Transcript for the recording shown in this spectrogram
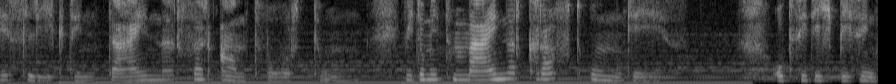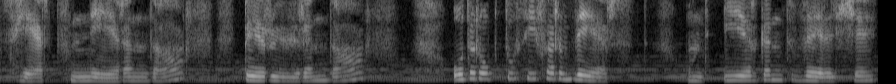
Es liegt in deiner Verantwortung, wie du mit meiner Kraft umgehst, ob sie dich bis ins Herz nähren darf, berühren darf, oder ob du sie verwehrst und irgendwelche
